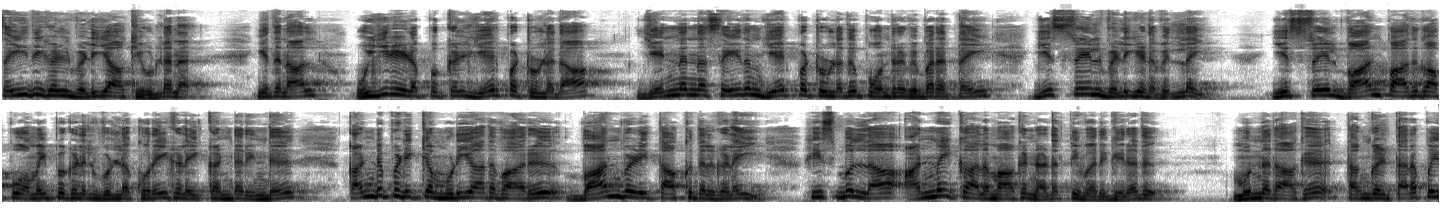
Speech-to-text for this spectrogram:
செய்திகள் வெளியாகியுள்ளன. இதனால் உயிரிழப்புகள் ஏற்பட்டுள்ளதா என்னென்ன சேதம் ஏற்பட்டுள்ளது போன்ற விவரத்தை இஸ்ரேல் வெளியிடவில்லை. இஸ்ரேல் வான் பாதுகாப்பு அமைப்புகளில் உள்ள குறைகளை கண்டறிந்து கண்டுபிடிக்க முடியாதவாறு வான்வழி தாக்குதல்களை ஹிஸ்புல்லா அண்மை காலமாக நடத்தி வருகிறது. முன்னதாக தங்கள் தரப்பை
